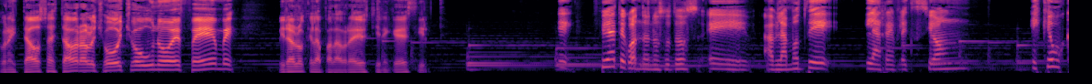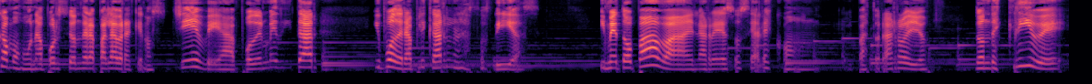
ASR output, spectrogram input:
Conectados a esta hora al 881 FM. Mira lo que la palabra de Dios tiene que decirte. Eh, fíjate, cuando nosotros eh, hablamos de la reflexión, es que buscamos una porción de la palabra que nos lleve a poder meditar y poder aplicarlo en estos días. Y me topaba en las redes sociales con el pastor Arroyo, donde escribe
